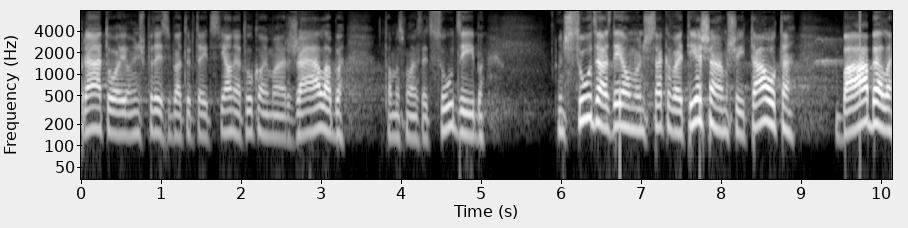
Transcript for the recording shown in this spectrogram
prātoja, un viņš patiesībā tur teica, jaunajā tulkojumā ir žēlaba Tomas man liekas, teica, sūdzība. Viņš sūdzās Dievam, viņš saka, vai tiešām šī tauta, Bābele,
